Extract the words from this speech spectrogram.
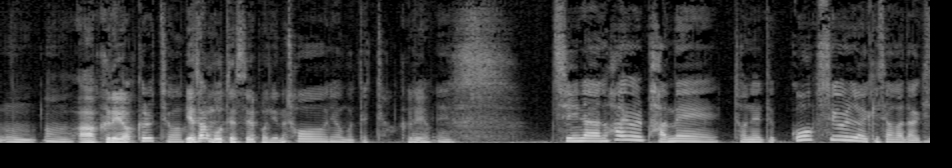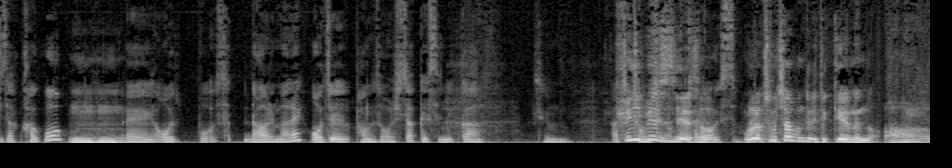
음, 음. 아 그래요? 그렇죠. 예상 음. 못했어요, 본인은? 전혀 못했죠. 그래요? 네, 네. 지난 화요일 밤에 전에 듣고 수요일 날 기사가 나기 시작하고, 음 네, 어, 뭐 나흘 만에 어제 방송을 시작했으니까 지금 KBS에서 물론 청취자분들이 듣기에는 아, 네.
